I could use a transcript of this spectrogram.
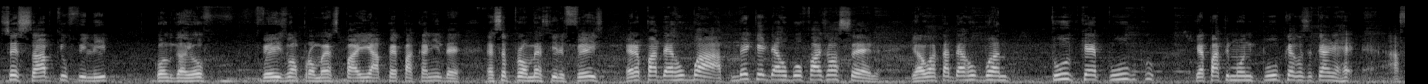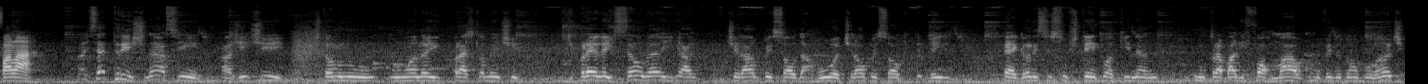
Você sabe que o Felipe, quando ganhou, fez uma promessa para ir a pé para Canindé. Essa promessa que ele fez era para derrubar. Primeiro que ele derrubou faz séria. E agora está derrubando tudo que é público, que é patrimônio público, que você tem a, a falar. Mas isso é triste, né? Assim, a gente estamos num ano aí praticamente de pré-eleição, né? E a, tirar o pessoal da rua, tirar o pessoal que vem pegando esse sustento aqui né, num trabalho informal como vendedor ambulante.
